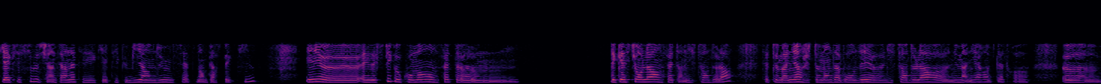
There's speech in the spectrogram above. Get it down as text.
qui est accessible sur Internet et qui a été publié en 2007 dans Perspective. Et euh, elle explique comment, en fait, euh, ces questions-là, en fait, en histoire de l'art, cette manière justement d'aborder euh, l'histoire de l'art euh, d'une manière peut-être euh,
